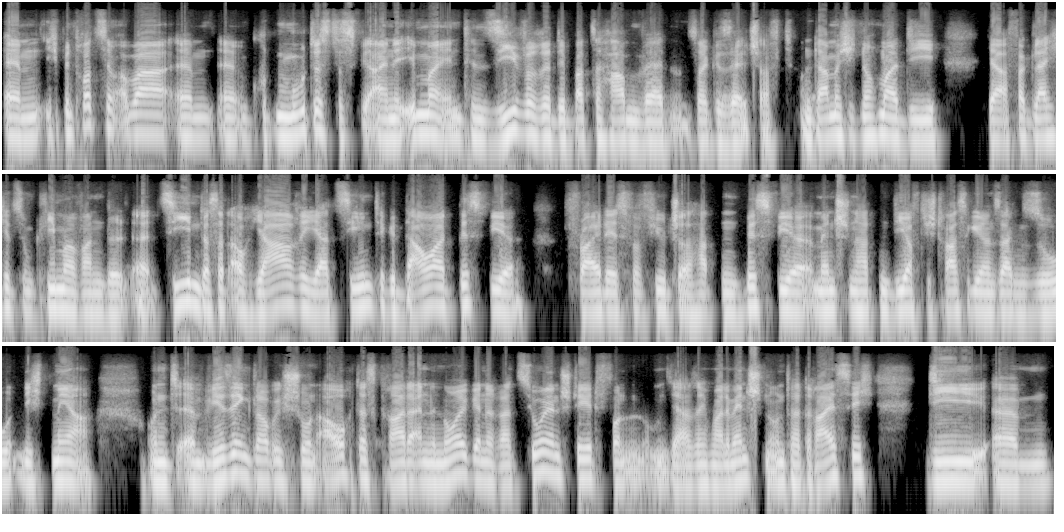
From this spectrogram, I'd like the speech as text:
Ähm, ich bin trotzdem aber ähm, äh, guten Mutes, dass wir eine immer intensivere Debatte haben werden in unserer Gesellschaft. Und da möchte ich nochmal die ja, Vergleiche zum Klimawandel äh, ziehen. Das hat auch Jahre, Jahrzehnte gedauert, bis wir Fridays for Future hatten, bis wir Menschen hatten, die auf die Straße gehen und sagen, so nicht mehr. Und ähm, wir sehen, glaube ich, schon auch, dass gerade eine neue Generation entsteht von, ja, sag ich mal, Menschen unter 30, die ähm,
